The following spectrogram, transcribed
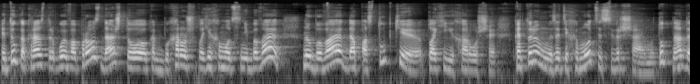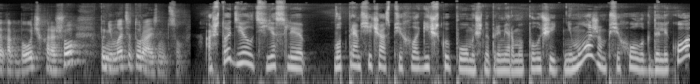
И тут как раз другой вопрос, да, что как бы хороших, плохих эмоций не бывают, но бывают, да, поступки плохие, хорошие, которые мы из этих эмоций совершаем. И тут надо как бы очень хорошо понимать эту разницу. А что делать, если вот прямо сейчас психологическую помощь, например, мы получить не можем, психолог далеко,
